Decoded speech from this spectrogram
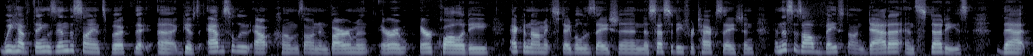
we have things in the science book that uh, gives absolute outcomes on environment, air, air quality, economic stabilization, necessity for taxation, and this is all based on data and studies that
